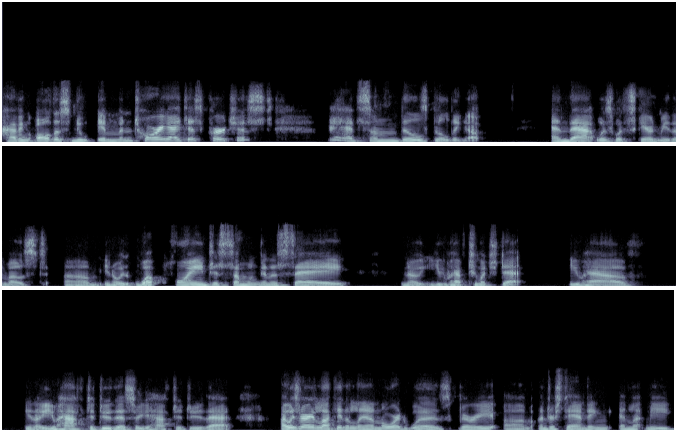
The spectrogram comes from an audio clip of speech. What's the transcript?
having all this new inventory I just purchased, I had some bills building up. And that was what scared me the most. Um, you know, at what point is someone going to say, you know, you have too much debt? You have, you know, you have to do this or you have to do that. I was very lucky. The landlord was very um, understanding and let me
